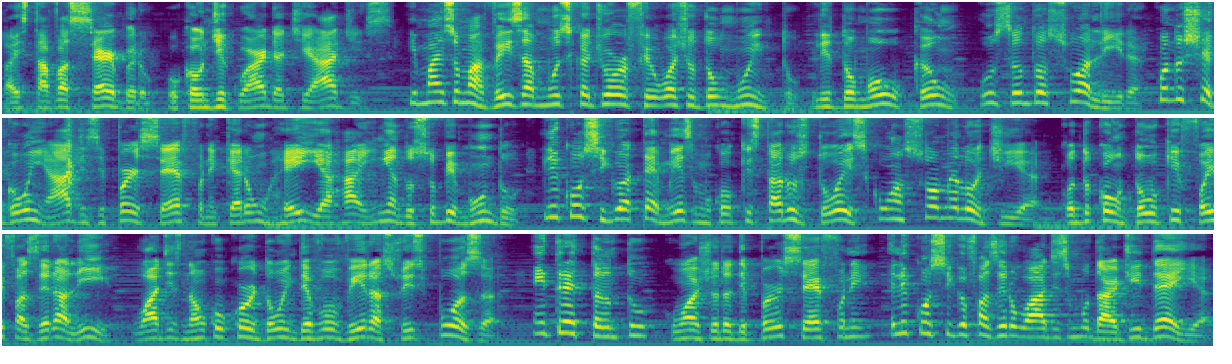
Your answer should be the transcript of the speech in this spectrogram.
lá estava Cérbero, o cão de guarda de Hades, e mais uma vez a música de Orfeu ajudou muito. Ele domou o cão usando a sua lira. Quando chegou em Hades e Perséfone, que era um rei e a rainha do submundo, ele conseguiu até mesmo conquistar os dois com a sua melodia. Quando contou o que foi fazer ali, o Hades não concordou em devolver a sua esposa, Entretanto, com a ajuda de Perséfone, ele conseguiu fazer o Hades mudar de ideia,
